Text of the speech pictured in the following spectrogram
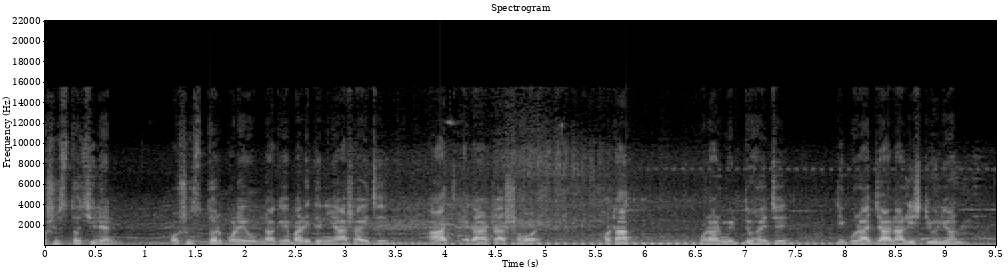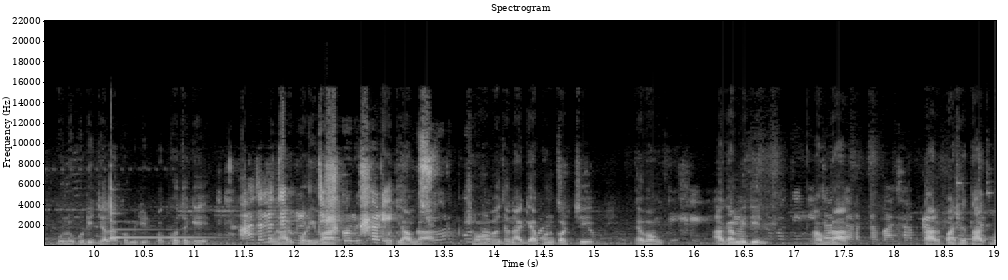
অসুস্থ ছিলেন। অসুস্থর পরে ওনাকে বাড়িতে নিয়ে আসা হয়েছে। আজ এগারোটার সময় হঠাৎ ওনার মৃত্যু হয়েছে। ত্রিপুরা জার্নালিস্ট ইউনিয়ন ঊনকোটি জেলা কমিটির পক্ষ থেকে ওনার পরিবার প্রতি আমরা সমবেদনা জ্ঞাপন করছি। এবং আগামী দিন আমরা তার পাশে থাকব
